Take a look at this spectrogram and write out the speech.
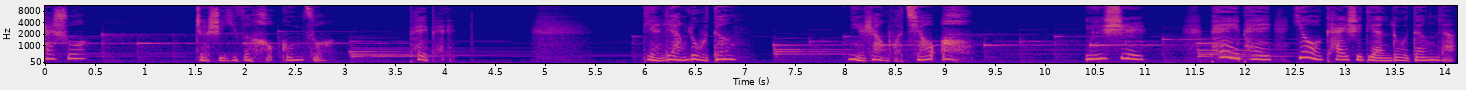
他说：“这是一份好工作。”佩佩，点亮路灯，你让我骄傲。于是，佩佩又开始点路灯了。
